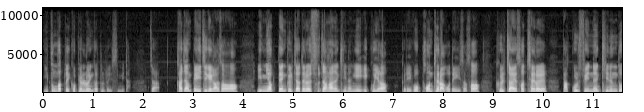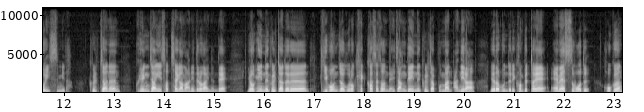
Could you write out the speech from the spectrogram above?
이쁜 것도 있고 별로인 것들도 있습니다. 자, 가장 베이직에 가서 입력된 글자들을 수정하는 기능이 있고요. 그리고 폰트라고 되어 있어서 글자의 서체를 바꿀 수 있는 기능도 있습니다. 글자는 굉장히 서체가 많이 들어가 있는데 여기 있는 글자들은 기본적으로 CapCut에서 내장되어 있는 글자뿐만 아니라 여러분들이 컴퓨터에 MS 워드 혹은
